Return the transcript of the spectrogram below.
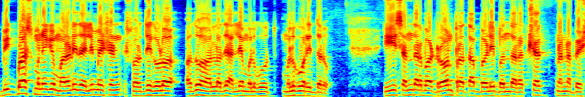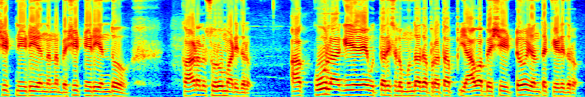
ಬಿಗ್ ಬಾಸ್ ಮನೆಗೆ ಮರಳಿದ ಎಲಿಮಿನೇಷನ್ ಸ್ಪರ್ಧಿಗಳು ಅದು ಅಲ್ಲದೆ ಅಲ್ಲೇ ಮಲಗು ಮಲಗುವರಿದ್ದರು. ಈ ಸಂದರ್ಭ ಡ್ರೋನ್ ಪ್ರತಾಪ್ ಬಳಿ ಬಂದ ರಕ್ಷಕ್ ನನ್ನ ಬೆಡ್ಶೀಟ್ ನೀಡಿ, ನನ್ನ ಬೆಡ್ಶೀಟ್ ನೀಡಿ ಎಂದು ಕಾಡಲು ಶುರು ಮಾಡಿದರು. ಆ ಕೂಲಾಗಿಯೇ ಉತ್ತರಿಸಲು ಮುಂದಾದ ಪ್ರತಾಪ್, ಯಾವ ಬೆಡ್ಶೀಟು? ಅಂತ ಕೇಳಿದರು.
